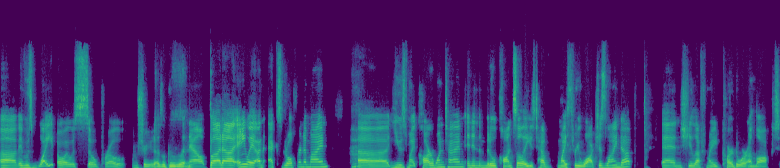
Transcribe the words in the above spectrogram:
Um, it was white. Oh, it was so pro. I'm sure you guys will Google it now. But uh, anyway, an ex girlfriend of mine uh, used my car one time, and in the middle console, I used to have my three watches lined up, and she left my car door unlocked,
